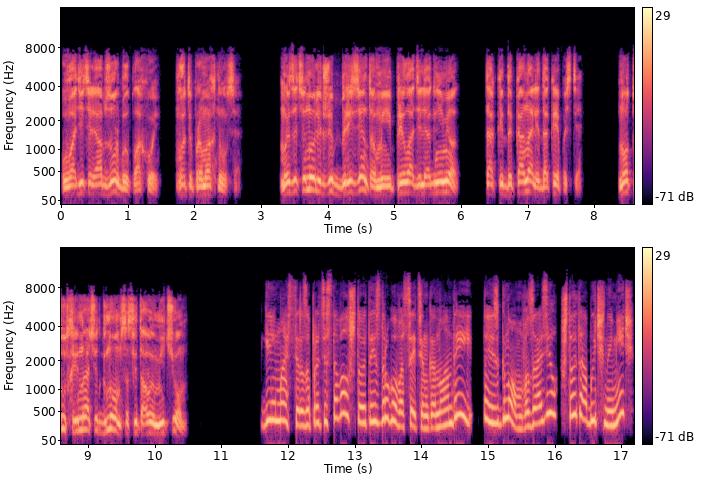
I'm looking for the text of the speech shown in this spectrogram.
У водителя обзор был плохой. Вот и промахнулся. Мы затянули джип брезентом и приладили огнемет. Так и доконали до крепости. Но тут хреначит гном со световым мечом. Гейммастер запротестовал, что это из другого сеттинга, но Андрей, то есть гном, возразил, что это обычный меч,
